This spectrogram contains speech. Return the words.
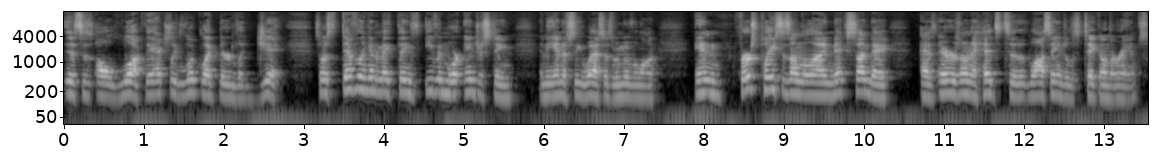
this is all luck. They actually look like they're legit. So it's definitely going to make things even more interesting in the NFC West as we move along. And first place is on the line next Sunday as Arizona heads to Los Angeles to take on the Rams.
